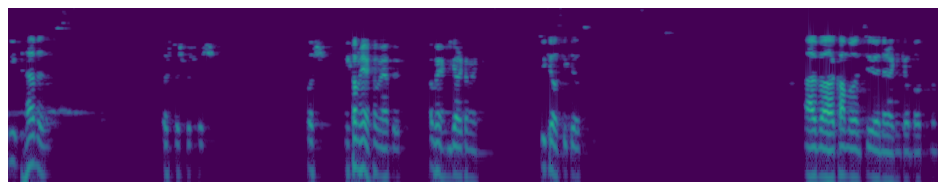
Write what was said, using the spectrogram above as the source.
Sweet heavens. Push, push, push, push. Push. Come here, come here after. Come here, you gotta come here. Two kills, two kills. I have a combo in two and then I can kill both of them.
